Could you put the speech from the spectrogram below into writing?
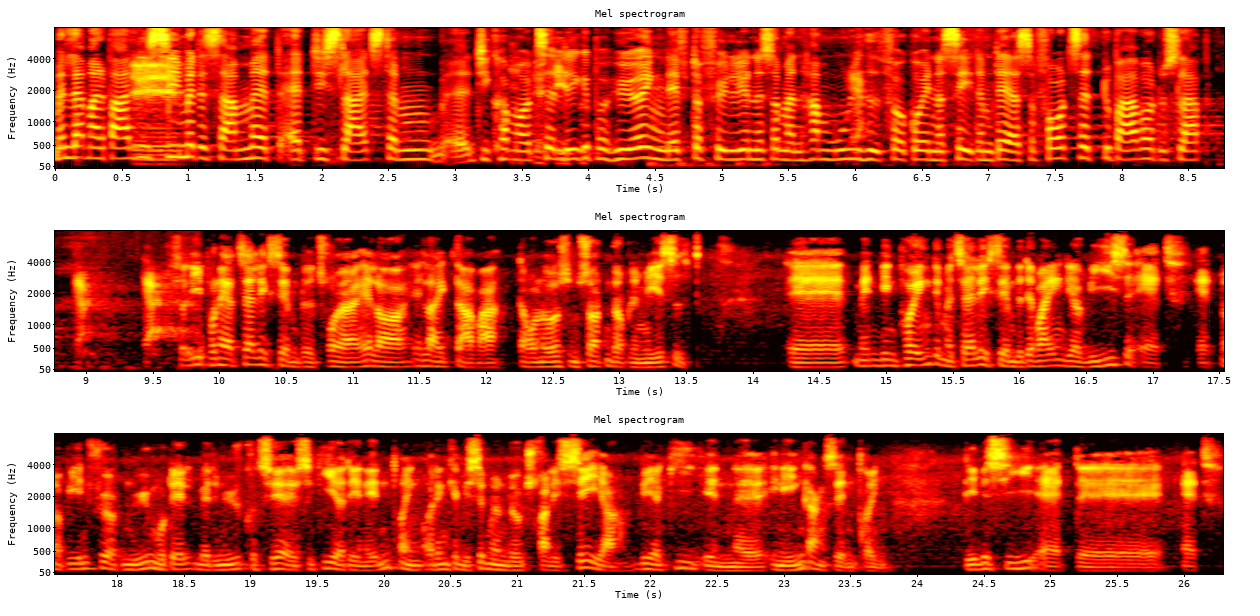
men lad mig bare lige øh, sige med det samme, at, at de slides, dem, øh, de kommer til at ligge på høringen efterfølgende, så man har mulighed for at gå ind og se dem der. Så fortsæt du bare, hvor du slap. Ja, ja. så lige på nær taleksemplet tror jeg heller, heller ikke, der var, der var noget som sådan, der blev misset. Øh, men min pointe med taleksemplet, det var egentlig at vise, at, at når vi indfører den nye model med det nye kriterie, så giver det en ændring, og den kan vi simpelthen neutralisere ved at give en, en indgangsændring. Det vil sige, at, at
